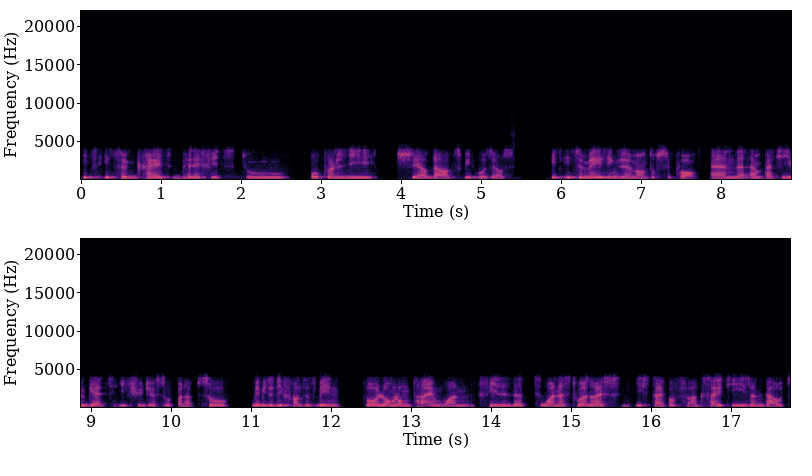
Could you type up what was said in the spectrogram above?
it's it's a great benefit to openly share doubts with others. It, it's amazing the amount of support and uh, empathy you get if you just open up. So maybe the difference has been for a long, long time, one feels that one has to address these type of anxieties and doubts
